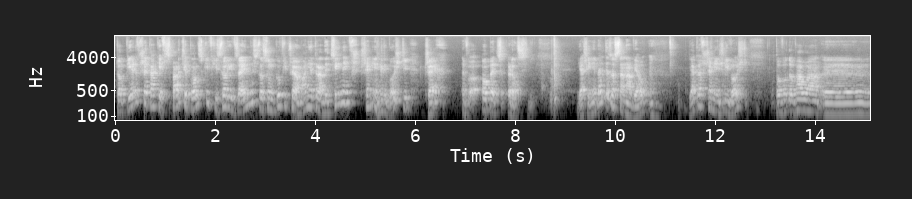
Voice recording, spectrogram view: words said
To pierwsze takie wsparcie Polski w historii wzajemnych stosunków i przełamanie tradycyjnej wstrzemięźliwości Czech wobec Rosji. Ja się nie będę zastanawiał, jaka wstrzemięźliwość powodowała, yy,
